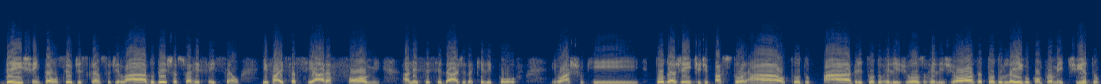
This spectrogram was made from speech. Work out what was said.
deixa então o seu descanso de lado, deixa a sua refeição e vai saciar a fome, a necessidade daquele povo. Eu acho que toda a gente de pastoral, todo padre, todo religioso, religiosa, todo leigo comprometido,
